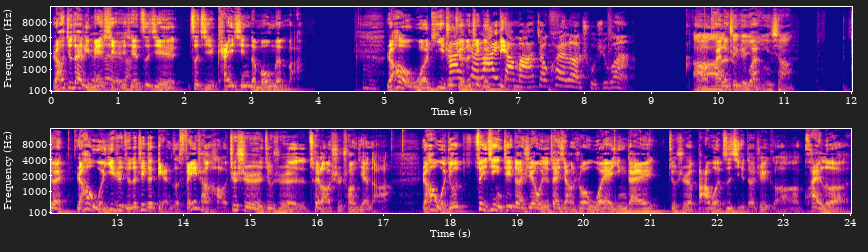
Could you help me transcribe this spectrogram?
然后就在里面写一些自己自己开心的 moment 嘛。嗯然后我一直觉得这个拉一下点吗？叫快乐储蓄罐。啊快乐储蓄罐影响。对，然后我一直觉得这个点子非常好，这是就是崔老师创建的啊。然后我就最近这段时间，我就在想说，我也应该就是把我自己的这个快乐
